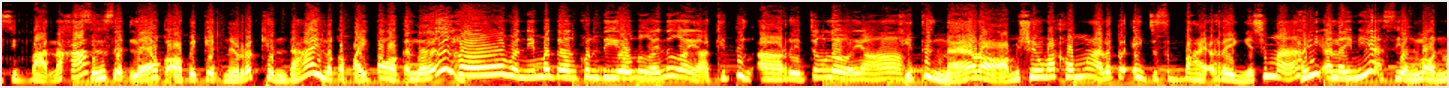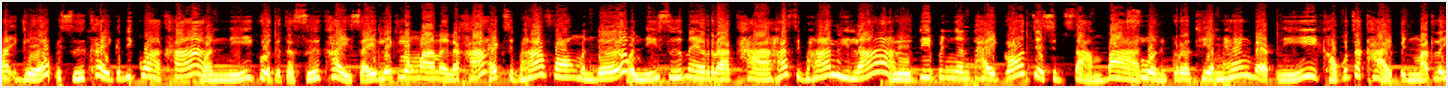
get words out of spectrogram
40 บาทนะคะ ซื้อเสร็จแล้วก็เอาไปเก็บในรถเข็นได้ แล้วก็ไปต่อกันเลยเฮ้วันนี้มาเดินคนเดียวเหนื่อยเหนื่อยอะคิดถึงอารีฟจังเลยอะคิดถึงแน่หรอไม่ใช่ว่าเขามาแล้วตัวเองจะสบายอะไรอย่างเงี้ยใช่ไหมเฮ้ยอะไรเนี่ยเสียงหลอนมาอีกแล้วไปซื้อไข่กันดีกว่าค่ะ วันนี้กล้วยก็จะซื้อไข่ไซส์เล็กลงมาหน่อยนะคะแพ็ค15 ฟองเหมือนเดิมวันนี้ซื้อในราคา 55ลีลาหรือตีเป็นเงินไทยก็ 73 บาท ส่วนกระเทียมแห้งแบบนี้เขาก็จะขายเป็นมัดละ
